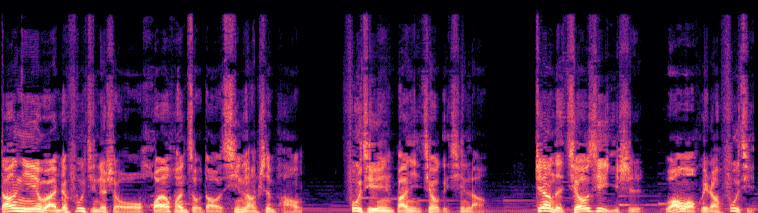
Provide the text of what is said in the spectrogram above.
当你挽着父亲的手缓缓走到新郎身旁，父亲把你交给新郎，这样的交接仪式往往会让父亲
